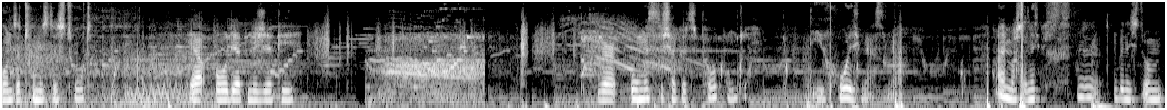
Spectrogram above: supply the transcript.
Oh, unser Turm ist gleich tot. Ja, oh, der hat eine Jackie. Ja, oh Mist, ich habe jetzt Powerpunkte. Die hole ich mir erstmal. Nein, mach doch nicht. Hm, bin ich dumm.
